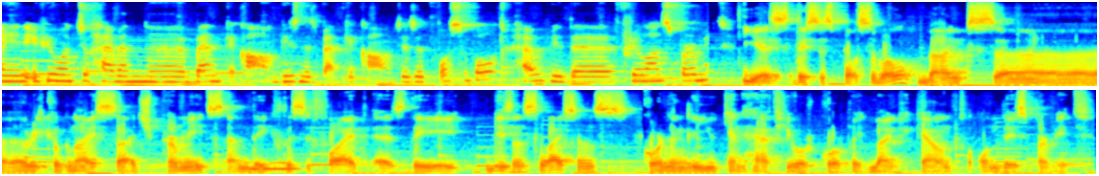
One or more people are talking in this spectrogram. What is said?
And if you want to have a uh, bank account, business bank account, is it possible to have with the freelance permit? Yes, this is possible. Banks uh, recognize such permits and they classify it as the business license. Accordingly, you can have your corporate bank account on this permit.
